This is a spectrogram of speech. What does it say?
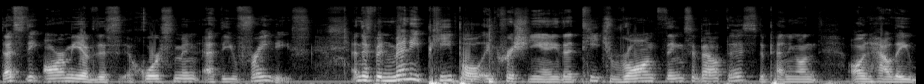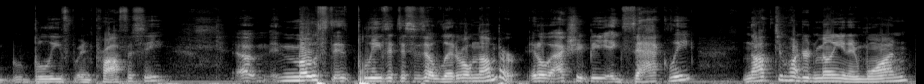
That's the army of this horseman at the Euphrates. And there's been many people in Christianity that teach wrong things about this, depending on on how they believe in prophecy. Uh, most believe that this is a literal number. It'll actually be exactly not 200 million in one,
